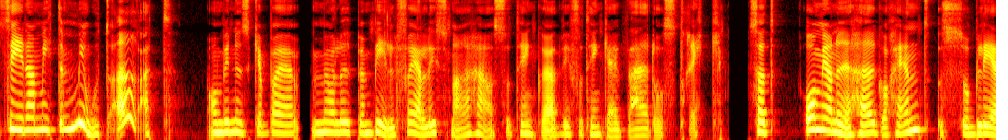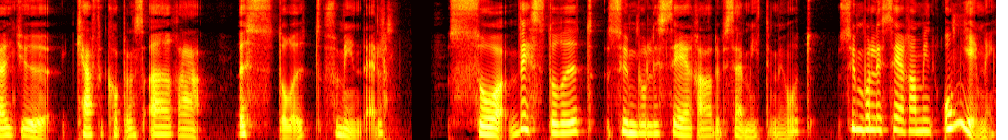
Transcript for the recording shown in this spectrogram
sidan mitt emot örat, om vi nu ska börja måla upp en bild för er lyssnare här så tänker jag att vi får tänka i väderstreck. Så att om jag nu är högerhänt så blir ju kaffekoppens öra österut för min del. Så västerut symboliserar, det vill säga mittemot, symboliserar min omgivning.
